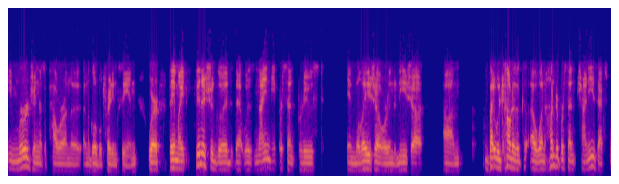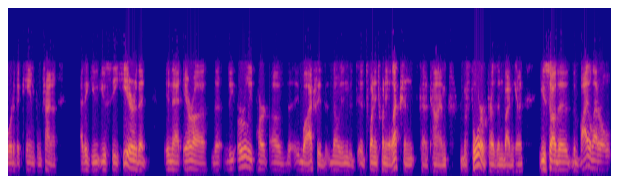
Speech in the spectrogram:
emerging as a power on the on the global trading scene, where they might finish a good that was 90% produced in Malaysia or Indonesia, um, but it would count as a, a 100% Chinese export if it came from China. I think you, you see here that in that era, the, the early part of the, well, actually, no, in the 2020 election kind of time before President Biden came in, you saw the, the bilateral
